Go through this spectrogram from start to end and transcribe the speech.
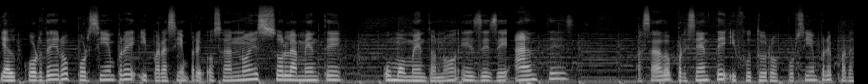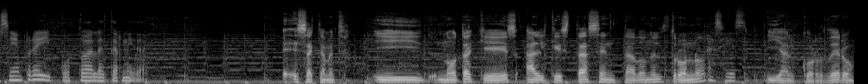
y al Cordero por siempre y para siempre. O sea, no es solamente un momento, ¿no? Es desde antes, pasado, presente y futuro, por siempre, para siempre y por toda la eternidad. Exactamente. Y nota que es al que está sentado en el trono. Así es. Y al Cordero,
